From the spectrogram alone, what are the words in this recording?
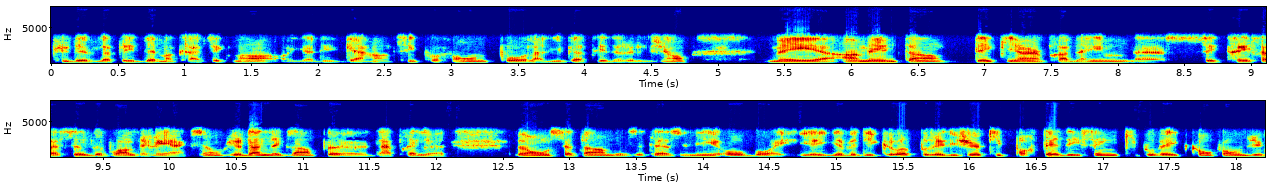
plus développés démocratiquement, il y a des garanties profondes pour la liberté de religion. Mais euh, en même temps, dès qu'il y a un problème, euh, c'est très facile de voir les réactions. Je donne l'exemple d'après le, le 11 septembre aux États-Unis. Oh boy, il y, avait des groupes religieux qui portaient des signes qui pouvaient être confondus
